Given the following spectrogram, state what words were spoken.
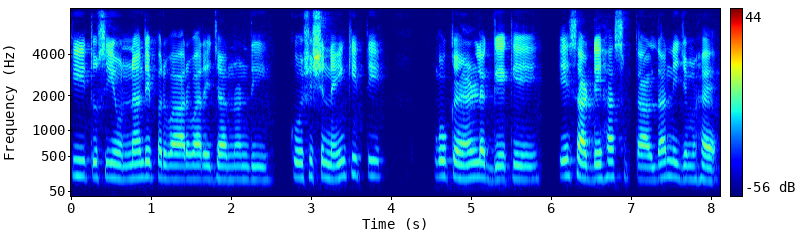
ਕੀ ਤੁਸੀਂ ਉਹਨਾਂ ਦੇ ਪਰਿਵਾਰ ਬਾਰੇ ਜਾਣਨ ਦੀ ਕੋਸ਼ਿਸ਼ ਨਹੀਂ ਕੀਤੀ? ਉਹ ਕਹਿਣ ਲੱਗੇ ਕਿ ਇਹ ਸਾਡੇ ਹਸਪਤਾਲ ਦਾ ਨਿਯਮ ਹੈ।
